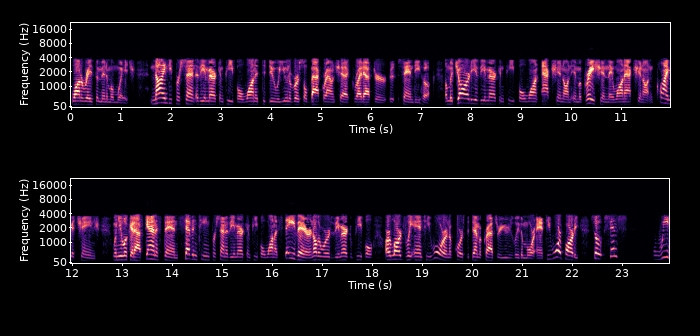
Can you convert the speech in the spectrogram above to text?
want to raise the minimum wage. 90% of the American people wanted to do a universal background check right after uh, Sandy Hook. A majority of the American people want action on immigration. They want action on climate change. When you look at Afghanistan, 17% of the American people want to stay there. In other words, the American people are largely anti-war, and of course the Democrats are usually the more anti-war party. So since we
